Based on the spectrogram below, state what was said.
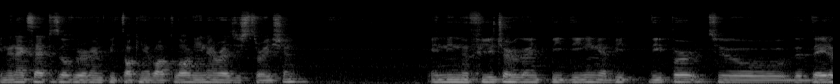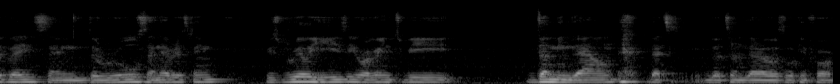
In the next episode we're going to be talking about login and registration and in the future we're going to be digging a bit deeper to the database and the rules and everything. It's really easy. We're going to be dumbing down that's the term that i was looking for.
